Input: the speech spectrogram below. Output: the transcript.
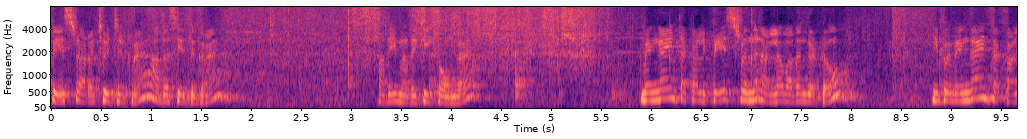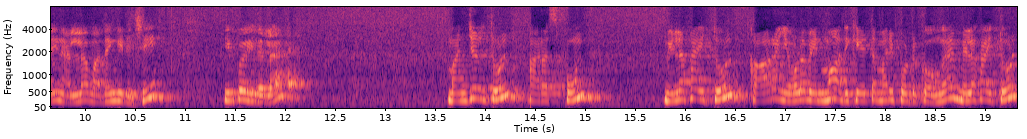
பேஸ்ட் அரைச்சி வச்சுருக்கிறேன். அதை சேர்த்துக்கிறேன். அதையும் வதக்கிக்கோங்க. வெங்காயம் தக்காளி பேஸ்ட் வந்து நல்லா வதங்கட்டும். இப்போ வெங்காயம் தக்காளி நல்லா வதங்கிடுச்சு. இப்போ இதில் மஞ்சள் தூள் அரை ஸ்பூன் மிளகாய்த்தூள் காரம் எவ்வளோ வேணுமோ அதுக்கேற்ற மாதிரி போட்டுக்கோங்க. மிளகாய்த்தூள்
